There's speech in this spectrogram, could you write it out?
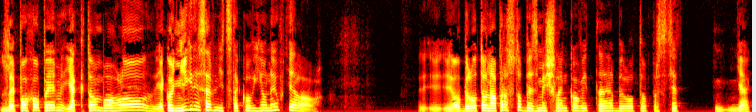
nepochopím, jak to mohlo, jako nikdy jsem nic takového neudělal. Jo, bylo to naprosto bezmyšlenkovité, bylo to prostě nějak,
